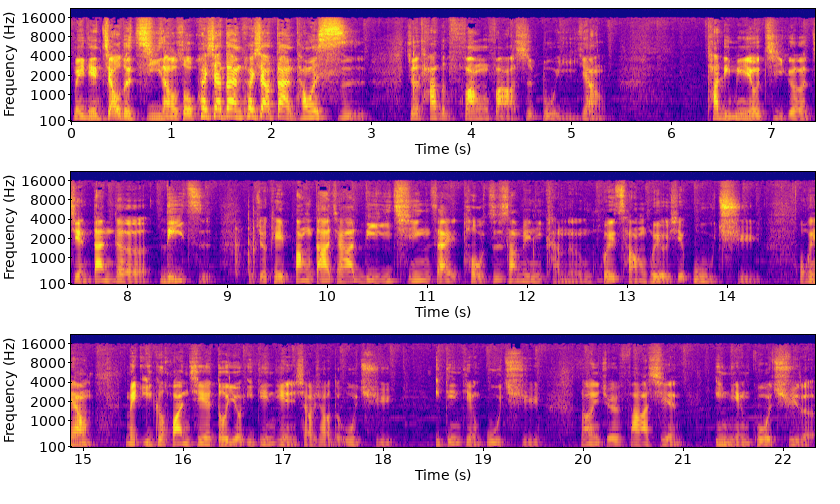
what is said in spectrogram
每天浇着鸡，然后说快下蛋，快下蛋，它会死。就是它的方法是不一样，它里面有几个简单的例子，我觉得可以帮大家厘清在投资上面你可能会常会有一些误区。我跟你讲，每一个环节都有一点点小小的误区，一点点误区，然后你就会发现，一年过去了，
